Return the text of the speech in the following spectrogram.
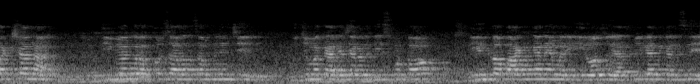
పక్షాన దివ్యాంగుల హక్కుల సాధన సమితి నుంచి ఉద్యమ కార్యాచరణ తీసుకుంటాం. దీంట్లో భాగంగానే మరి ఈ రోజు ఎస్పీ గారిని కలిసి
